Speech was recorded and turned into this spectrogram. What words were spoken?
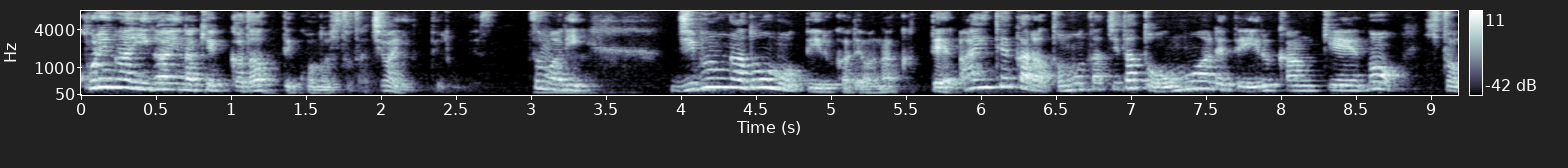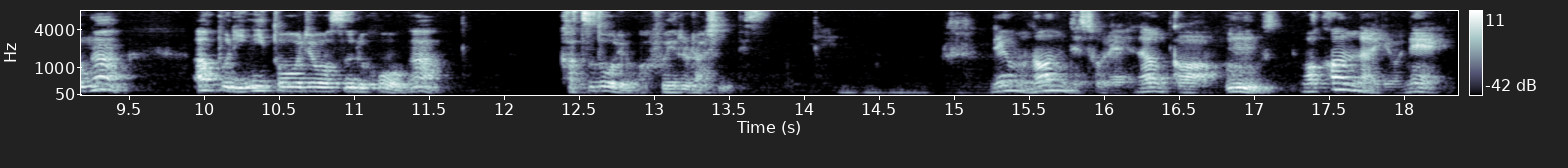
これが意外な結果だってこの人たちは言ってるんです。つまり、自分がどう思っているかではなくて相手から友達だと思われている関係の人がアプリに登場する方が活動量が増えるらしいんです。でもなんでそれ？なんかうん、わかんないよね。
